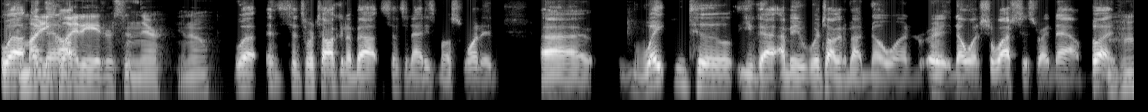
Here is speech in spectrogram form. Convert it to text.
well, mighty gladiators in there, you know. Well, and since we're talking about Cincinnati's most wanted, uh, wait until you got. I mean, we're talking about no one. no one should watch this right now, but. Mm-hmm.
